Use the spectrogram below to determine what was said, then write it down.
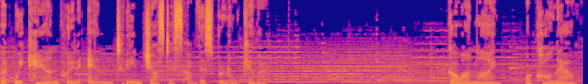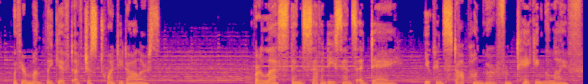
But we can put an end to the injustice of this brutal killer. Go online or call now with your monthly gift of just $20. For less than 70 cents a day, you can stop hunger from taking the life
